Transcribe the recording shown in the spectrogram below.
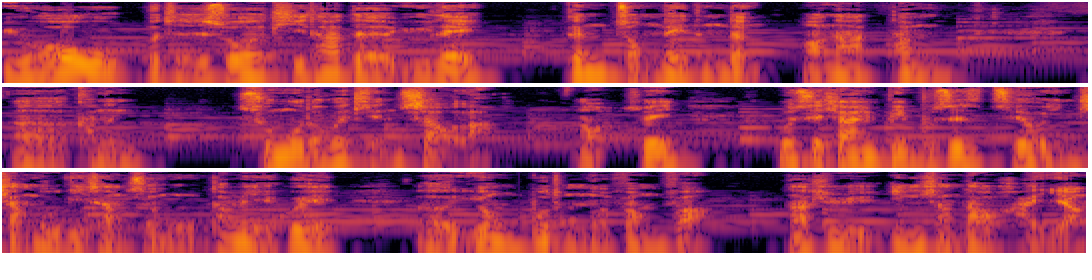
渔获物，或者是说其他的鱼类跟种类等等哦，那它们呃可能数目都会减少啦。哦。所以温室效应并不是只有影响陆地上生物，它们也会呃用不同的方法那去影响到海洋。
